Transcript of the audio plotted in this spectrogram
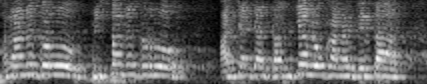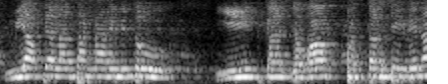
फलानं करू बिस्तानं करू अशा ज्या धमक्या लोकांना देतात मी आपल्याला सांगणार आहे मित्र ईद का जवाब पत्थर से देना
